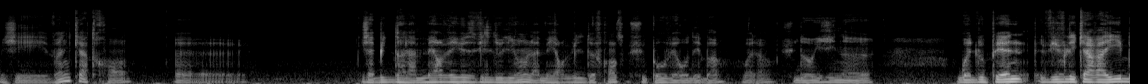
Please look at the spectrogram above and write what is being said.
j'ai 24 ans. Euh, J'habite dans la merveilleuse ville de Lyon, la meilleure ville de France. Je suis pas ouvert au débat. Voilà. Je suis d'origine euh, guadeloupéenne. Vive les Caraïbes.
